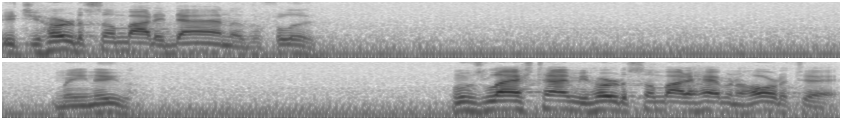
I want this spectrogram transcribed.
that you heard of somebody dying of the flu? Me neither. When was the last time you heard of somebody having a heart attack?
